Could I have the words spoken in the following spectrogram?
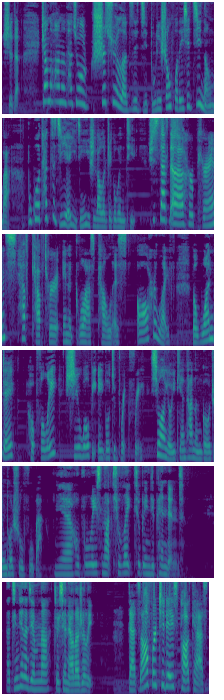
是的，这样的话呢，她就失去了自己独立生活的一些技能吧。不过她自己也已经意识到了这个问题。She said that her parents have kept her in a glass palace all her life, but one day Hopefully, she will be able to break free. 希望有一天她能够挣脱束缚吧。Yeah, hopefully it's not too late to be independent. 那今天的节目呢，就先聊到这里。That's all for today's podcast.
